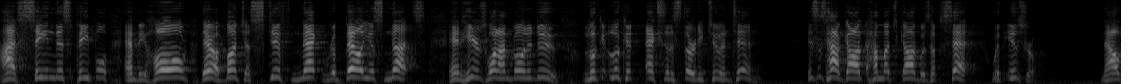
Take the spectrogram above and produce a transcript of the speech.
I've seen this people, and behold, they're a bunch of stiff-necked, rebellious nuts. And here's what I'm going to do. Look at, look at Exodus 32 and 10. This is how God, how much God was upset with Israel. Now,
